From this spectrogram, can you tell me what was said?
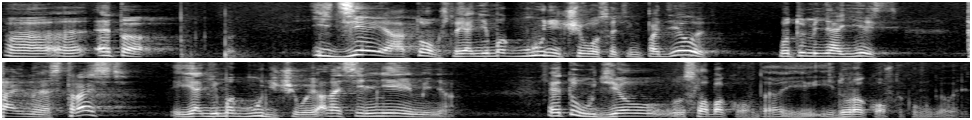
э, это идея о том, что я не могу ничего с этим поделать, вот у меня есть тайная страсть, и я не могу ничего, она сильнее меня. Это удел слабаков да, и, и дураков, как он говорит.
